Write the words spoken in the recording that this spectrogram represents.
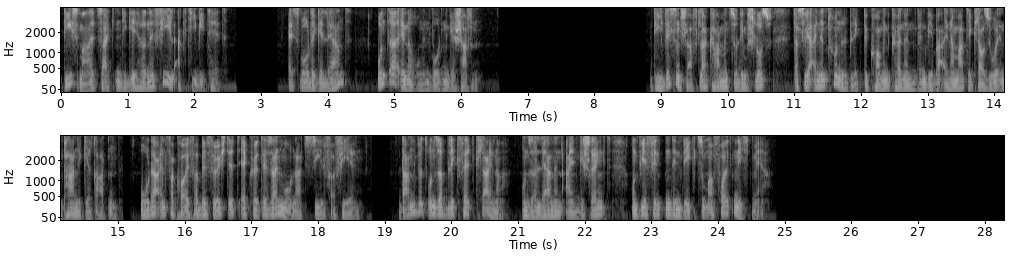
Diesmal zeigten die Gehirne viel Aktivität. Es wurde gelernt und Erinnerungen wurden geschaffen. Die Wissenschaftler kamen zu dem Schluss, dass wir einen Tunnelblick bekommen können, wenn wir bei einer Matheklausur in Panik geraten oder ein Verkäufer befürchtet, er könnte sein Monatsziel verfehlen. Dann wird unser Blickfeld kleiner unser Lernen eingeschränkt und wir finden den Weg zum Erfolg nicht mehr.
